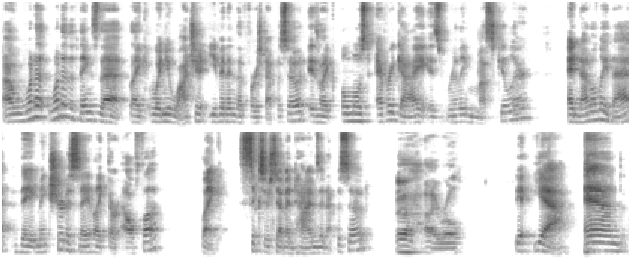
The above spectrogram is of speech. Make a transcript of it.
Uh, one of one of the things that like when you watch it, even in the first episode, is like almost every guy is really muscular, and not only that, they make sure to say like they're alpha, like six or seven times an episode. Ugh, I roll. Yeah, yeah, and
